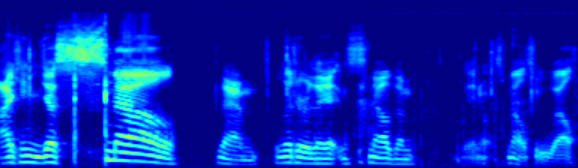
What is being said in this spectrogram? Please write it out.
I can just smell them. Literally, I can smell them. They don't smell too well.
